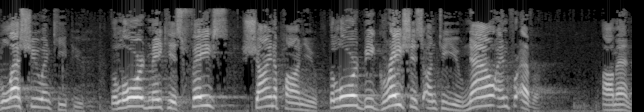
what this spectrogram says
Bless you and keep you. The Lord make his face shine upon you. The Lord be gracious unto you, now and forever. Amen.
